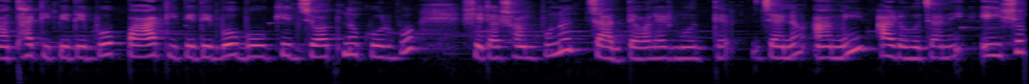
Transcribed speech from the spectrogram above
মাথা টিপে দেব, পা টিপে দেব, বউকে যত্ন করব সেটা সম্পূর্ণ চার দেওয়ালের মধ্যে। যেন আমি আরও জানি এইসব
